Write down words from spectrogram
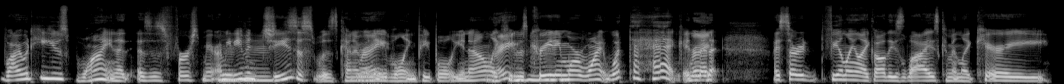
why would he use wine as his first marriage? I mean, even Mhm. Jesus was kind of Right. enabling people, you know, like he was creating more wine. What the heck? And then I started feeling like all these lies come in, like Carrie,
